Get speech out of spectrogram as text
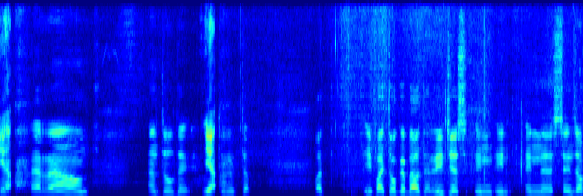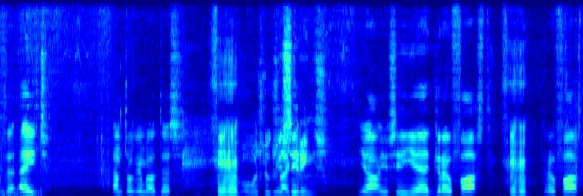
And you stay on the ridge Ya, around until there Yeah. to the tip. But if I talk about the ridges in in in the sense of the age, I'm talking about this. Almost looks You like see? rings. Yeah, you see here it grow fast, Mhm. grow fast,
